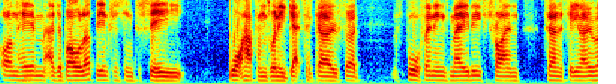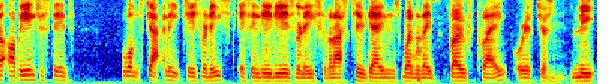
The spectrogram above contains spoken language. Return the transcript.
on him as a bowler. Be interesting to see what happens when he gets a go for fourth innings maybe to try and turn the team over. I'll be interested once Jack Leach is released, if indeed he is released for the last two games, whether they both play or if just mm. Leach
